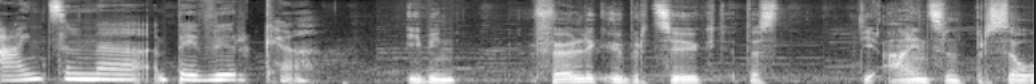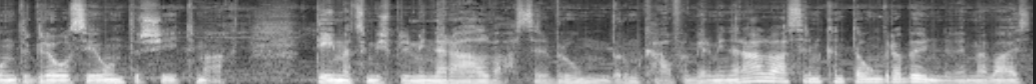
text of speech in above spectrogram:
Einzelne bewirken? Ich bin völlig überzeugt, dass die einzelne Person den grossen Unterschied macht. Thema zum Beispiel Mineralwasser. Warum, warum kaufen wir Mineralwasser im Kanton Graubünden? Wenn man weiß,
